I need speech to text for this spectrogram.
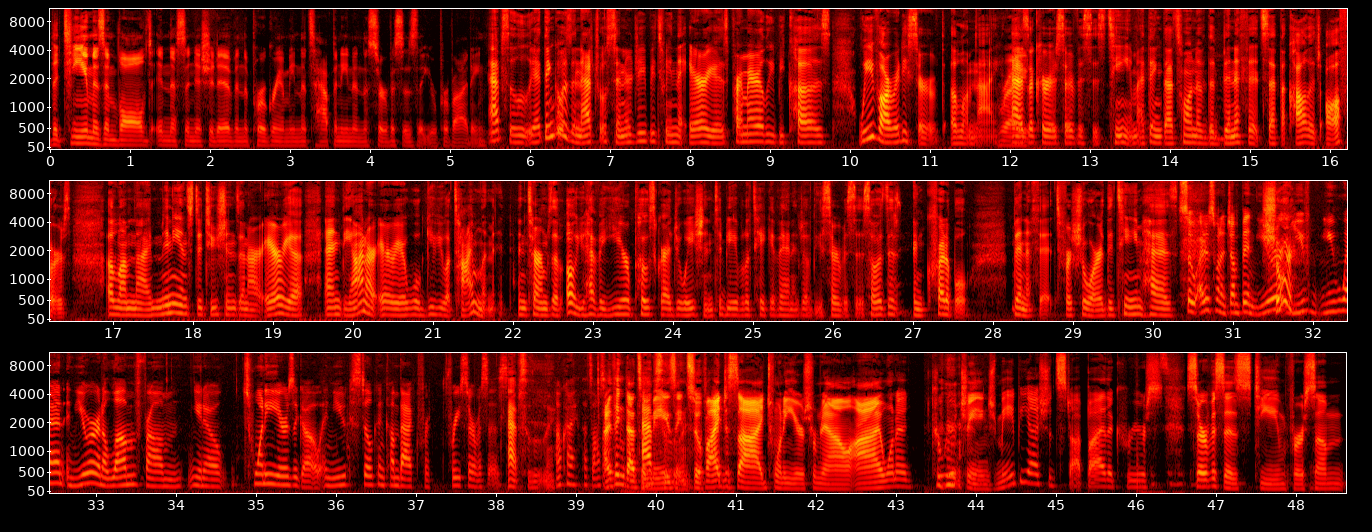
the team is involved in this initiative and the programming that's happening and the services that you're providing. Absolutely. I think it was a natural synergy between the areas, primarily because we've already served alumni right. as a career services team. I think that's one of the benefits that the college offers alumni. Many institutions in our area and beyond our area will give you a time limit in terms of, oh, you have a year post graduation to be able to take advantage of these services. So it's incredible benefits for sure. The team has. So I just want to jump in. You're, sure. You you went and you were an alum from you know 20 years ago, and you still can come back for free services. Absolutely. Okay, that's awesome. I think that's amazing. Absolutely. So if I decide 20 years from now I want to career change, maybe I should stop by the career services team for some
